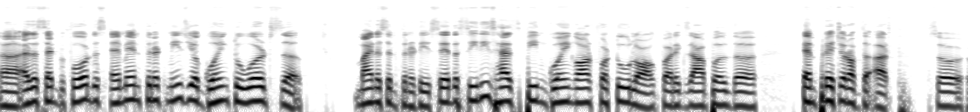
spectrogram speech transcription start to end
uh, as I said before, this MA infinite means you're going towards uh, minus infinity. Say the series has been going on for too long. For example, the temperature of the earth. So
